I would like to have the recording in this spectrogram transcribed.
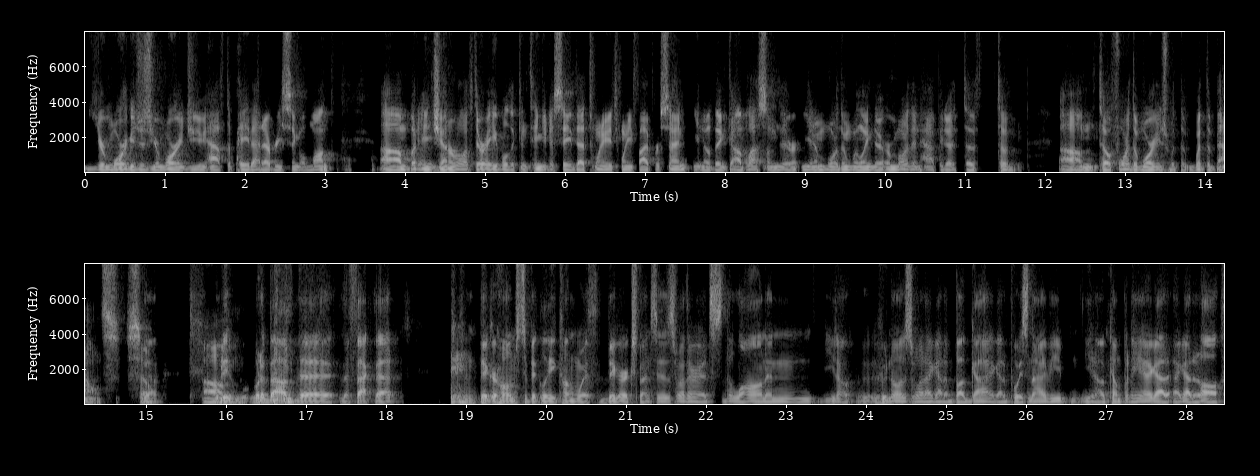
your mortgage is your mortgage. You have to pay that every single month. Um, but in general, if they're able to continue to save that 20 to 25 percent, you know, then God bless them. They're, you know, more than willing to or more than happy to to to um to afford the mortgage with the with the balance. So Yeah. um, what about the the fact that bigger homes typically come with bigger expenses, whether it's the lawn and you know who knows what? I got a bug guy, I got a poison ivy, you know, company. I got I got it all.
